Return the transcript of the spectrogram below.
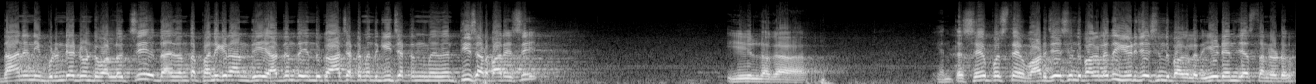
దానిని ఇప్పుడు ఉండేటువంటి వాళ్ళు వచ్చి దానిదంతా పనికిరాంది అదంతా ఎందుకు ఆ చట్టం ఎందుకు ఈ చట్టం మీద తీసాడు పారేసి వీళ్ళగా ఎంతసేపు వస్తే వాడు చేసింది బాగలేదు ఈడు చేసింది బాగలేదు. ఏం చేస్తున్నాడు?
